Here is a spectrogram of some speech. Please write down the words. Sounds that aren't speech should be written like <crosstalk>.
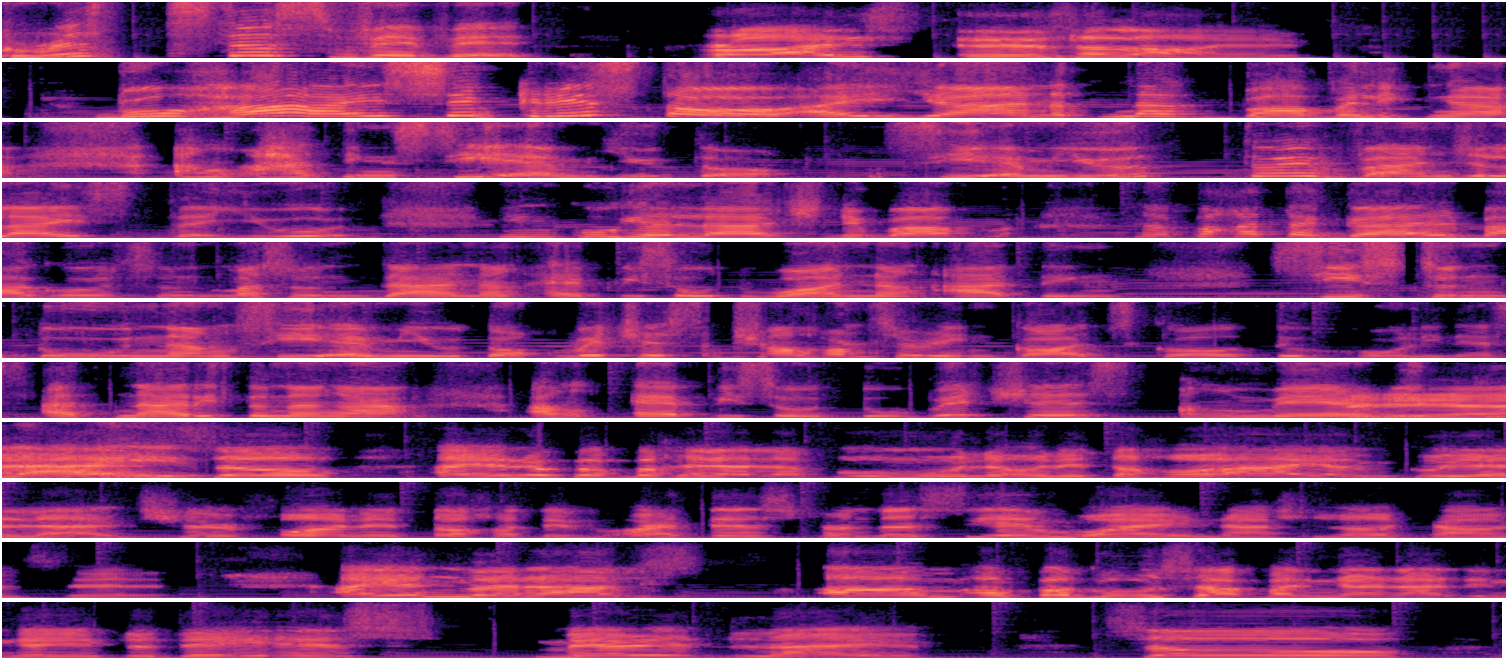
Christus Vivid. Christ is alive. Buhay si Kristo! Ayan, at nagbabalik nga ang ating CMU Talk. CMU to evangelize the youth. Yung Kuya Lodge, di ba, napakatagal bago masunda ng episode 1 ng ating season 2 ng CMU Talk, which is Answering God's Call to Holiness. At narito na nga ang episode 2, which is ang Married Ayan. Life. So, ayun, magpapakilala po muna ulit ako. I am Kuya Lodge, your fun and talkative artist from the CMY National Council. Ayan, Marabs, um, ang pag-uusapan nga natin ngayon today is married life. So,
